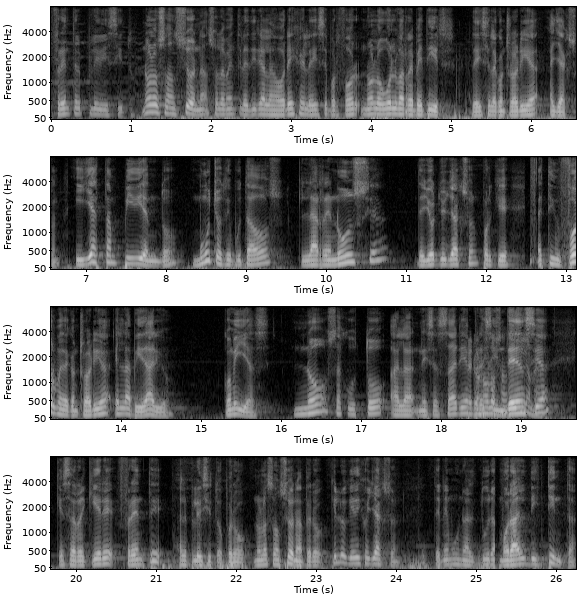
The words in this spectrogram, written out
frente al plebiscito. No lo sanciona, solamente le tira las orejas y le dice, por favor, no lo vuelva a repetir, le dice la Contraloría a Jackson. Y ya están pidiendo muchos diputados la renuncia de Giorgio Jackson porque este informe de Contraloría es lapidario, comillas, no se ajustó a la necesaria Pero no prescindencia que se requiere frente al plebiscito, pero no lo sanciona. Pero, ¿qué es lo que dijo Jackson? Tenemos una altura moral distinta.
